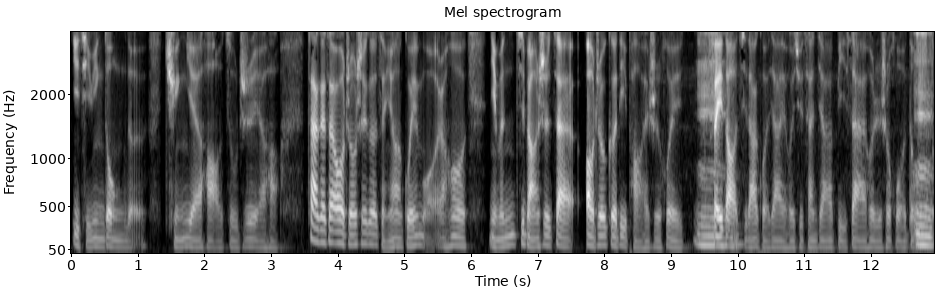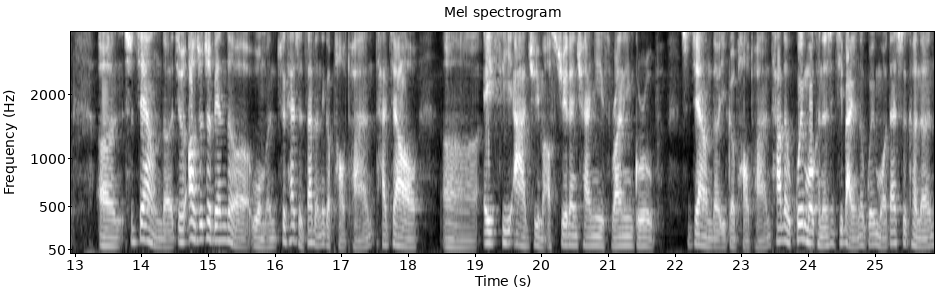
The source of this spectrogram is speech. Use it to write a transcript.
一起运动的群也好，组织也好。大概在澳洲是一个怎样的规模？然后你们基本上是在澳洲各地跑，还是会飞到其他国家也会去参加比赛或者是活动？嗯，呃，是这样的，就是澳洲这边的，我们最开始在的那个跑团，它叫。呃，ACRG 嘛，Australian Chinese Running Group 是这样的一个跑团，它的规模可能是几百人的规模，但是可能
